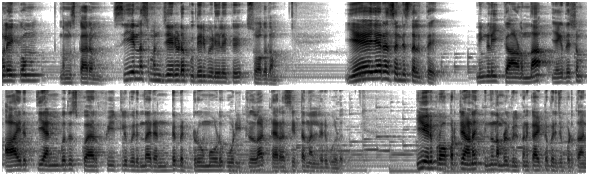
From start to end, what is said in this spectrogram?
വലൈക്കും നമസ്കാരം. സി എൻ എസ് മഞ്ചേരിയുടെ പുതിയൊരു വീഡിയോയിലേക്ക് സ്വാഗതം. ഏഴര സെന്റ് സ്ഥലത്ത് നിങ്ങൾ ഈ കാണുന്ന ഏകദേശം ആയിരത്തി അൻപത് സ്ക്വയർ ഫീറ്റിൽ വരുന്ന രണ്ട് ബെഡ്റൂമോട് കൂടിയിട്ടുള്ള ടെറസിട്ട നല്ലൊരു വീട്. ഈ ഒരു പ്രോപ്പർട്ടിയാണ് ഇന്ന് നമ്മൾ വിൽപ്പനക്കായിട്ട് പരിചയപ്പെടുത്താൻ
